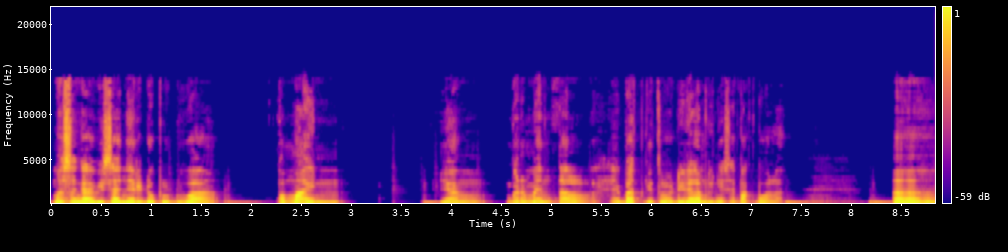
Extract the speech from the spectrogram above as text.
masa nggak bisa nyari 22 pemain yang bermental hebat gitu loh di dalam dunia sepak bola uh,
